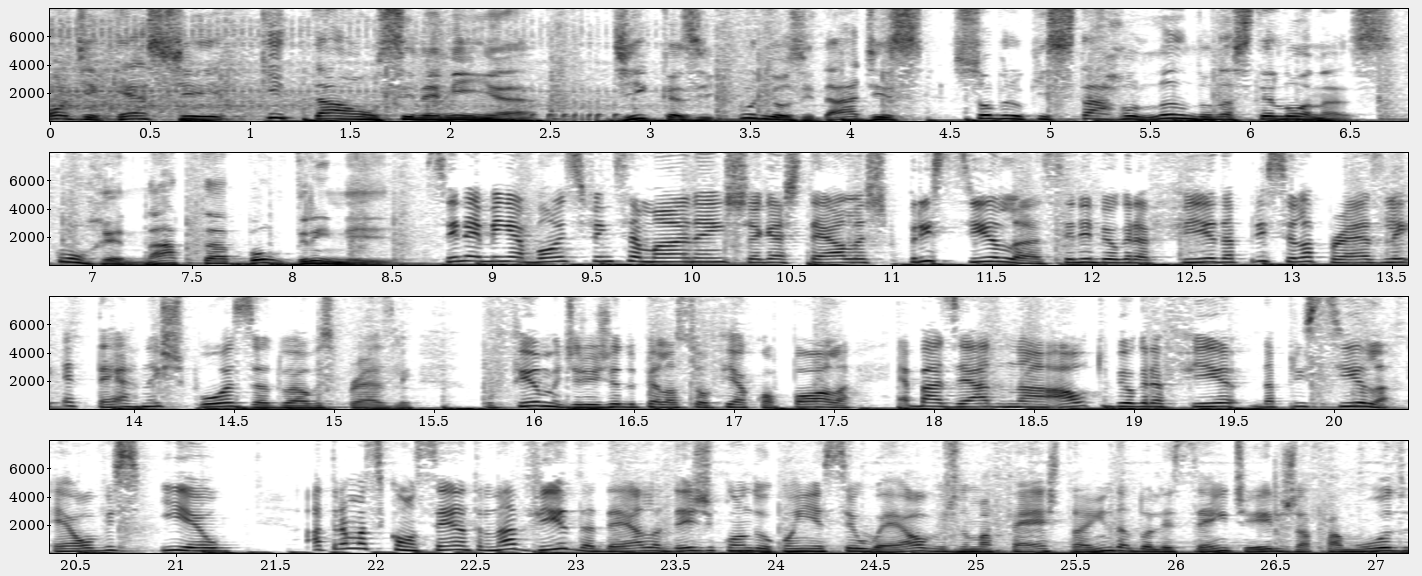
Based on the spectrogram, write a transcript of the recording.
Podcast Que Tal um Cineminha? Dicas e curiosidades sobre o que está rolando nas telonas, com Renata Boldrini. Cineminha bom esse fim de semana, hein? Chega às telas Priscila, cinebiografia da Priscila Presley, eterna esposa do Elvis Presley. O filme, dirigido pela Sofia Coppola, é baseado na autobiografia da Priscila, Elvis e eu. A trama se concentra na vida dela desde quando conheceu Elvis numa festa ainda adolescente, ele já famoso,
